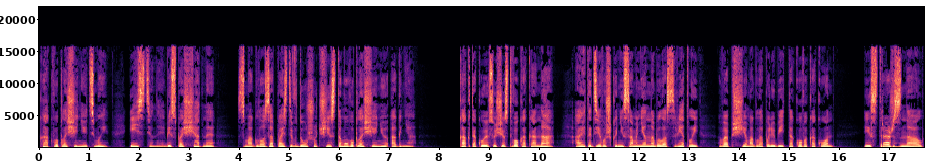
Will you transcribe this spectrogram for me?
как воплощение тьмы, истинное, беспощадное, смогло запасть в душу чистому воплощению огня. Как такое существо, как она, а эта девушка, несомненно, была светлой, вообще могла полюбить такого, как он. И страж знал,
